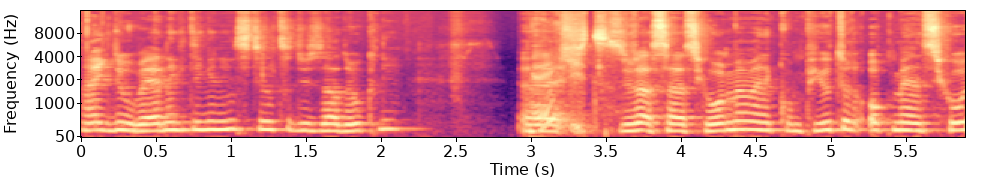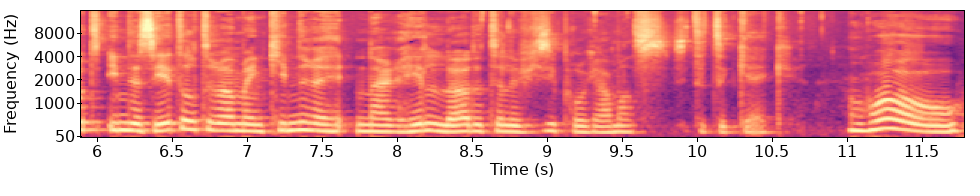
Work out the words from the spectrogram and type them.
ik doe weinig dingen in stilte, dus dat ook niet. Uh, Echt? Ik doe dat zelfs gewoon met mijn computer op mijn schoot in de zetel, terwijl mijn kinderen naar hele luide televisieprogramma's zitten te kijken. Wow.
